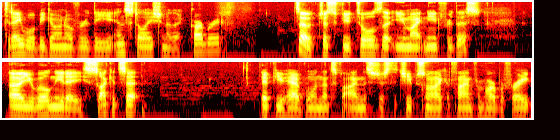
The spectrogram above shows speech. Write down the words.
Today we'll be going over the installation of the carburetor. So, just a few tools that you might need for this. Uh, you will need a socket set. If you have one, that's fine. This is just the cheapest one I could find from Harbor Freight.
